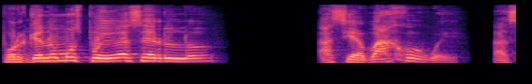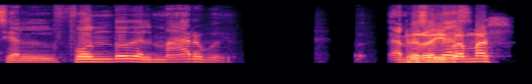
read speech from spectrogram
¿por qué no hemos podido hacerlo hacia abajo, güey? Hacia el fondo del mar, güey. Pero va hace- más,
